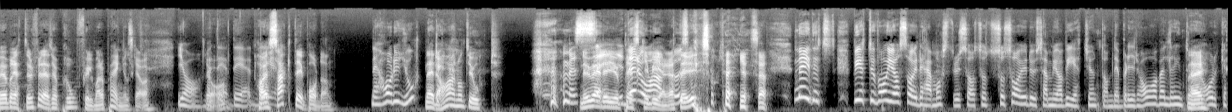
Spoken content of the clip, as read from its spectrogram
Men jag berättade för dig att jag provfilmade på engelska va? Ja, men Ja. det, det, Har jag det- sagt det i podden? Nej, har du gjort Nej, det har jag nog inte gjort. Men Nu är det ju preskriberat, Hampus. det är ju så länge sedan. Nej, det, vet du vad jag sa i det här måste du sa, så, så sa ju du så här, men jag vet ju inte om det blir av eller inte, Nej. jag orkar.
